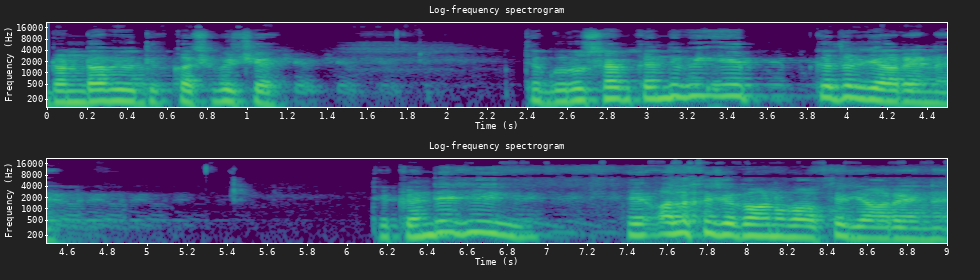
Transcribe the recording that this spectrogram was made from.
ਡੰਡਾ ਵੀ ਉਹਦੀ ਕਛ ਵਿੱਚ ਹੈ। ਤੇ ਗੁਰੂ ਸਾਹਿਬ ਕਹਿੰਦੇ ਵੀ ਇਹ ਕਿੱਧਰ ਜਾ ਰਹੇ ਨੇ? ਤੇ ਕਹਿੰਦੇ ਜੀ, ਇਹ ਅਲਖ ਜਗਾਉਣ ਵਾਸਤੇ ਜਾ ਰਹੇ ਨੇ।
